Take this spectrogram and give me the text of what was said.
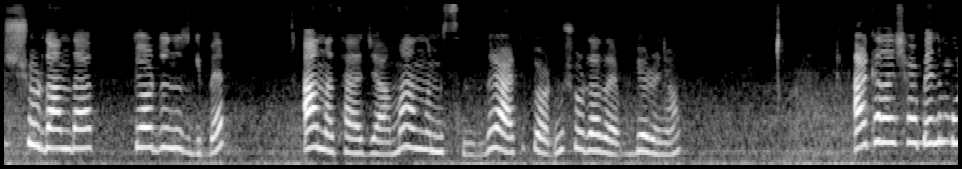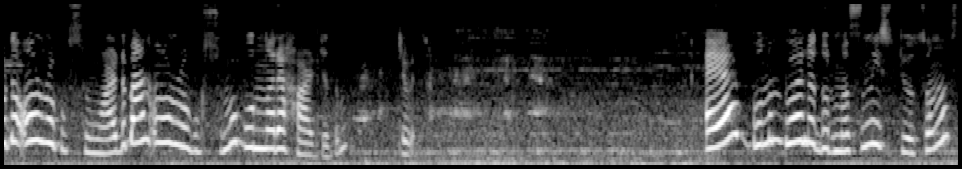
Şuradan da gördüğünüz gibi anlatacağımı anlamışsınızdır. Artık gördüm. Şurada da görünüyor. Arkadaşlar benim burada 10 Robux'um vardı. Ben 10 Robux'umu bunlara harcadım. Evet. Eğer bunun böyle durmasını istiyorsanız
